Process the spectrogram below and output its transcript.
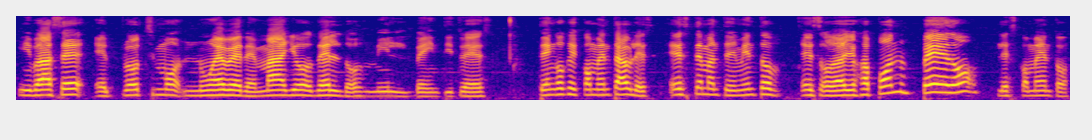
y va a ser el próximo 9 de mayo del 2023. Tengo que comentarles, este mantenimiento es horario Japón, pero les comento,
